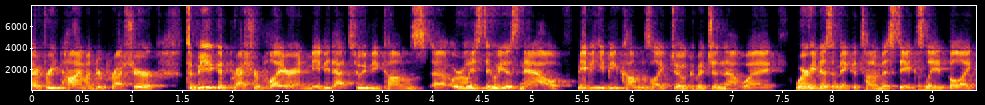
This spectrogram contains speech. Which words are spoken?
every time under pressure to be a good pressure player. And maybe that's who he becomes, uh, or at least who he is now. Maybe he becomes like Djokovic in that way, where he doesn't make a ton of mistakes late. But like,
